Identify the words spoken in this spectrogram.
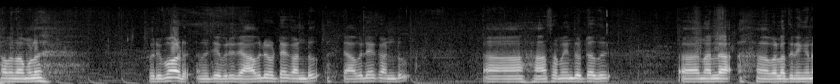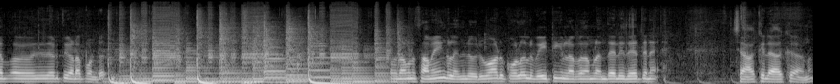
അപ്പോൾ നമ്മൾ ഒരുപാട്. എന്ന് വെച്ചാൽ ഇവർ രാവിലെ തൊട്ടേ കണ്ടു. രാവിലെ കണ്ടു. ആ, സമയം തൊട്ടത് നല്ല വെള്ളത്തിലിങ്ങനെ ഇതെടുത്ത് കിടപ്പുണ്ട്. അപ്പോൾ നമ്മൾ സമയം കളയുന്നില്ല ഒരുപാട് കോളുകൾ വെയിറ്റിംഗില്ല അപ്പോൾ നമ്മൾ എന്തായാലും ഇദ്ദേഹത്തിനെ ചാക്കിലാക്കുകയാണ്.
